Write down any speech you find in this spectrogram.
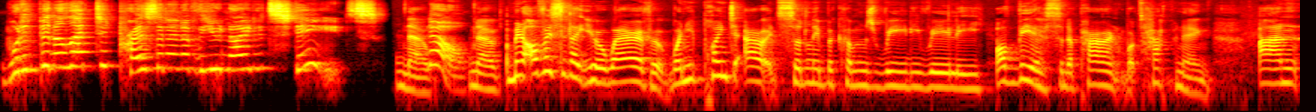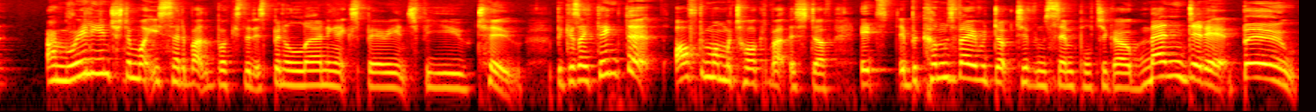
would have been elected president of the United States. No. No. No. I mean, obviously, like you're aware of it. When you point it out, it suddenly becomes really, really obvious and apparent what's happening. And I'm really interested in what you said about the book is that it's been a learning experience for you too. Because I think that often when we're talking about this stuff, it's it becomes very reductive and simple to go, men did it, boo.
